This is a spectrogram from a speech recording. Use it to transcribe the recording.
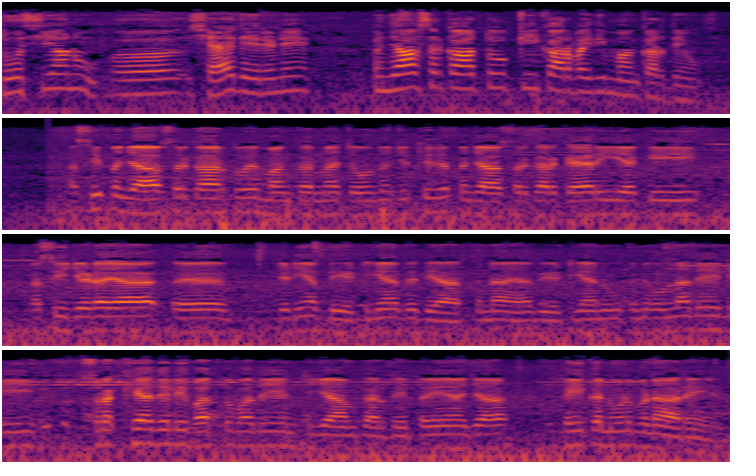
ਦੋਸ਼ੀਆਂ ਨੂੰ ਸ਼ਹਿ ਦੇ ਰਹੇ ਨੇ ਪੰਜਾਬ ਸਰਕਾਰ ਤੋਂ ਕੀ ਕਾਰਵਾਈ ਦੀ ਮੰਗ ਕਰਦੇ ਹੋ? ਅਸੀਂ ਪੰਜਾਬ ਸਰਕਾਰ ਤੋਂ ਇਹ ਮੰਗ ਕਰਨਾ ਚਾਹੁੰਦੇ ਹਾਂ, ਜਿੱਥੇ ਤੇ ਪੰਜਾਬ ਸਰਕਾਰ ਕਹਿ ਰਹੀ ਹੈ ਕਿ ਅਸੀਂ ਜਿਹੜਾ ਆ ਜਿਹੜੀਆਂ ਬੇਟੀਆਂ ਵਿਦਿਆਰਥਣਾਂ ਆ ਬੇਟੀਆਂ ਨੂੰ ਉਹਨਾਂ ਦੇ ਲਈ ਸੁਰੱਖਿਆ ਦੇ ਲਈ ਵੱਧ ਤੋਂ ਵੱਧ ਇੰਤਜ਼ਾਮ ਕਰਦੇ ਪਏ ਆ ਜਾਂ ਕਈ ਕਾਨੂੰਨ ਬਣਾ ਰਹੇ ਆ।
